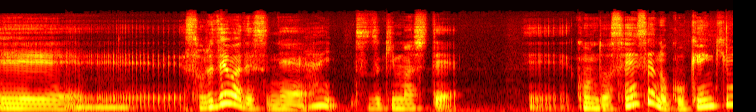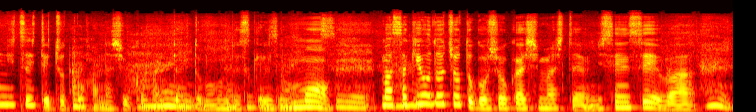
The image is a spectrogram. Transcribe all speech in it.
えー、それではですね、はい、続きまして。えー、今度は先生のご研究についてちょっとお話を伺いたいと思うんですけれども、はい、まあ先ほどちょっとご紹介しましたように先生は、はい、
